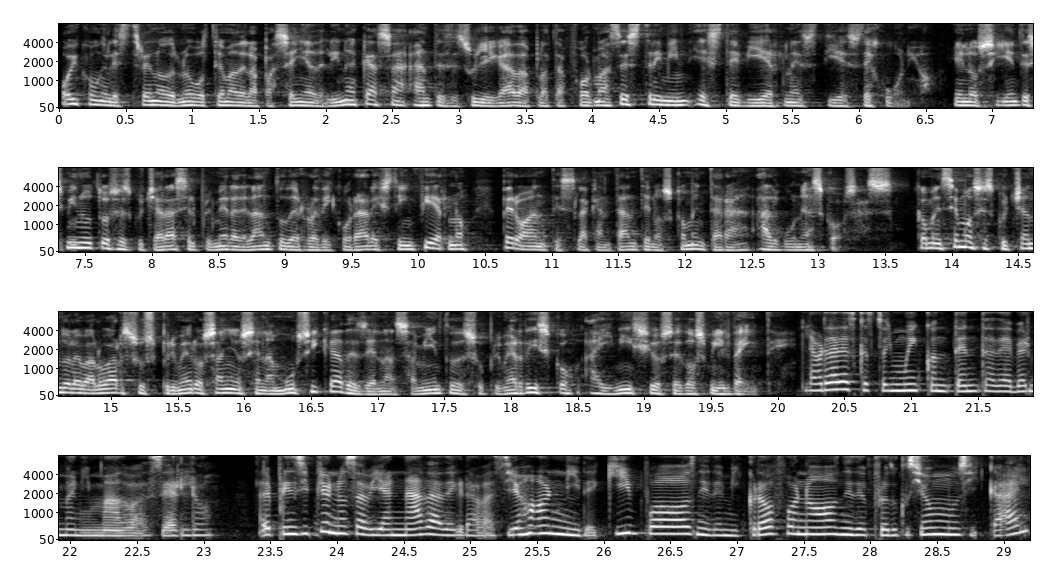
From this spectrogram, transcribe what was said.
Hoy con el estreno del nuevo tema de la paseña de Lina Casa antes de su llegada a plataformas de streaming este viernes 10 de junio. En los siguientes minutos escucharás el primer adelanto de Redecorar este infierno, pero antes la cantante nos comentará algunas cosas. Comencemos escuchándole evaluar sus primeros años en la música desde el lanzamiento de su primer disco a inicios de 2020. La verdad es que estoy muy contenta de haberme animado a hacerlo. Al principio no sabía nada de grabación, ni de equipos, ni de micrófonos, ni de producción musical,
